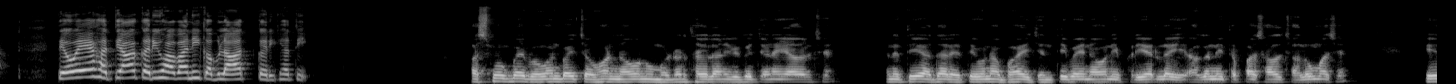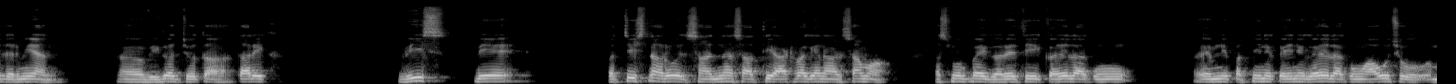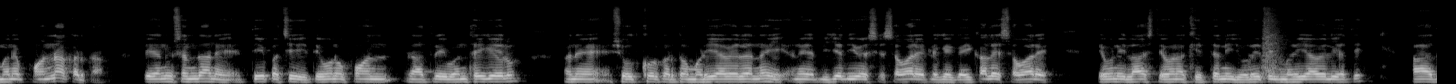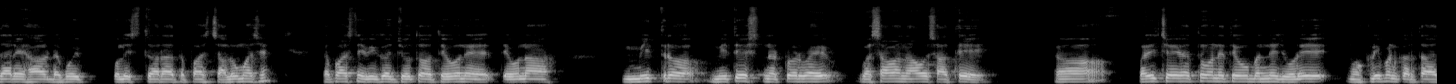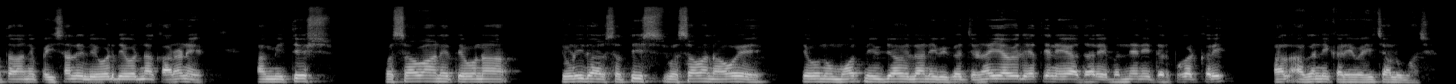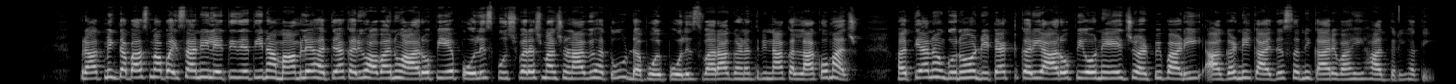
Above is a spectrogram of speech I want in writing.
તેઓએ હત્યા કરી હોવાની કબૂલાત કરી હતી. હસમુખભાઈ ભવનભાઈ ચૌહાણ નાઓનું મર્ડર થયેલાની વિગત જણાઈ આવેલ છે. અને તે આધારે તેઓના ભાઈ જયંતિભાઈ નાઓની ફરિયાદ લઈ આગળની તપાસ હાલ ચાલુમાં છે. એ દરમિયાન વિગત જોતા તારીખ વીસ બે પચીસના રોજ સાંજના સાતથી આઠ વાગ્યાના અરસામાં હસમુખભાઈ ઘરેથી કહેલા કે હું, એમની પત્નીને કહીને ગયેલા કે હું આવું છું, મને ફોન ના કરતા. તે અનુસંધાને તે પછી તેઓનો ફોન રાત્રે બંધ થઈ ગયેલો. અને શોધખોળ કરતો મળી આવેલા નહીં અને બીજે દિવસે સવારે એટલે કે ગઈકાલે સવારે તેઓની લાશ તેઓના ખેતરની જોડેથી જ મળી આવેલી હતી. આ આધારે હાલ ડભોઈ પોલીસ દ્વારા તપાસ ચાલુમાં છે. તપાસની વિગત જોતો તેઓને તેઓના મિત્ર મિતેશ નટવરભાઈ વસાવાનાઓ સાથે પરિચય હતો અને તેઓ બંને જોડે નોકરી પણ કરતા હતા અને પૈસાની લેવડ દેવડના કારણે આ મિતેશ વસાવા અને તેઓના જોડીદાર સતીશ વસાવાનાઓએ તેઓનું મોત નિપજાવેલાની વિગત જણાઈ આવેલી હતી અને એ આધારે બંનેની ધરપકડ કરી હાલ આગળની કાર્યવાહી ચાલુમાં છે. પ્રાથમિક તપાસમાં પૈસાની લેતી દેતીના મામલે હત્યા કરી હોવાનું આરોપીએ પોલીસ પૂછપરછમાં જણાવ્યું હતું. ડભોઈ પોલીસ દ્વારા ગણતરીના કલાકોમાં જ હત્યાનો ગુનો ડિટેક્ટ કરી આરોપીઓને ઝડપી પાડી આગળની કાયદેસરની કાર્યવાહી હાથ ધરી હતી.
